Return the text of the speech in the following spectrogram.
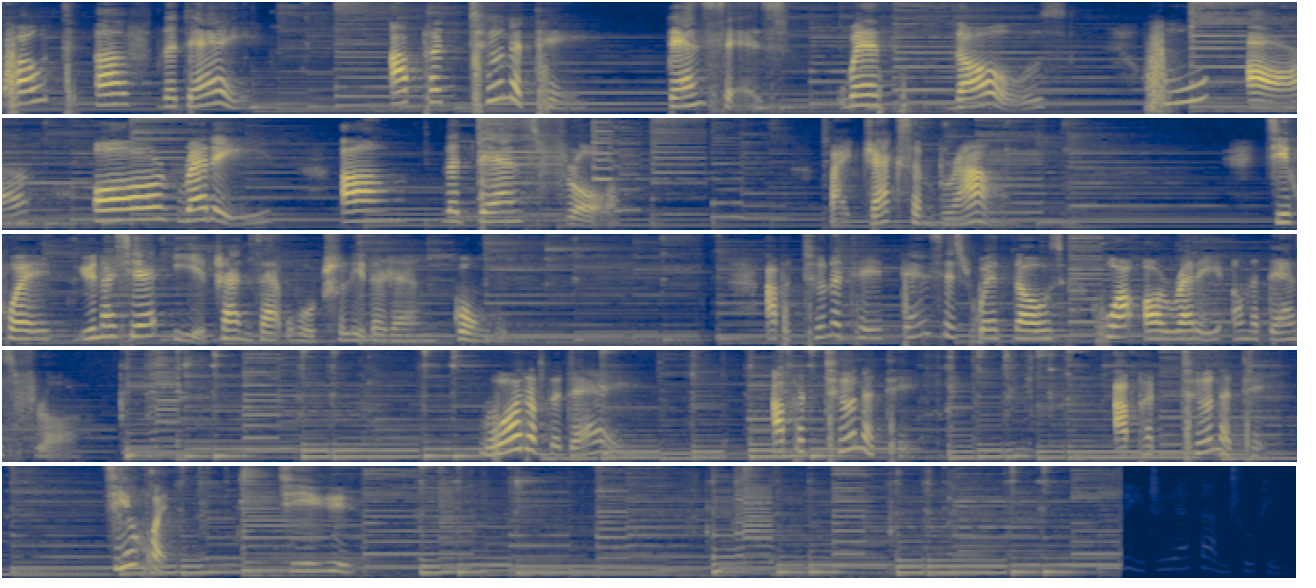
Quote of the day Opportunity dances with those who are already on the dance floor by Jackson Brown. 机会与那些已站在舞池里的人共舞。 Opportunity dances with those who are already on the dance floor. Word of the day Opportunity. Opportunity. 机会，机遇。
